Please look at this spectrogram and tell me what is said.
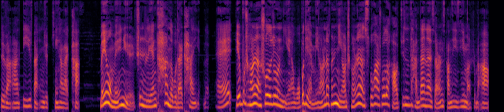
对吧？啊，第一反应就停下来看。没有美女，甚至连看都不带看一眼的。哎，别不承认，说的就是你，我不点名的。反正你要承认，俗话说得好，君子坦荡荡，小人藏鸡鸡嘛，是吧？啊。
